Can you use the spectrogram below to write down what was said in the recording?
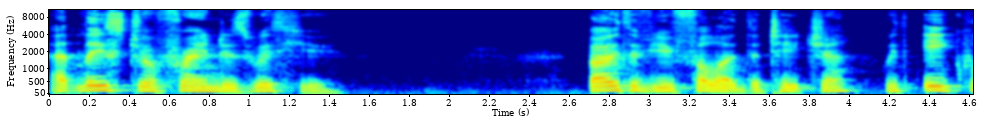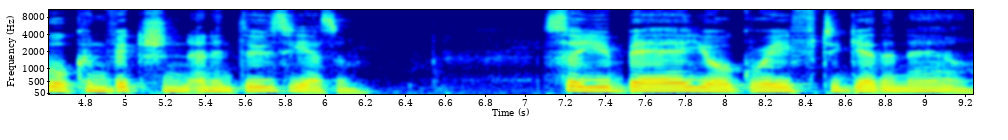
At least your friend is with you. Both of you followed the teacher with equal conviction and enthusiasm. So you bear your grief together now.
